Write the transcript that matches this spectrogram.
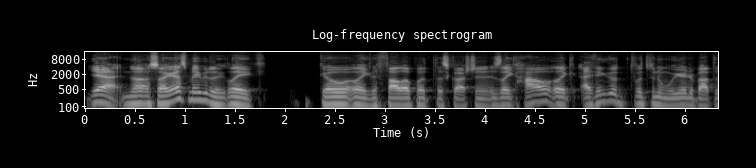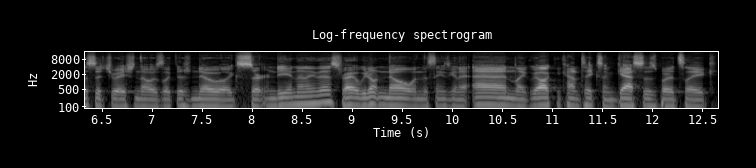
Yeah, no. So I guess maybe to like go like to follow up with this question is like how like I think what's been weird about the situation though is like there's no like certainty in any of this, right? We don't know when this thing's gonna end. Like we all can kind of take some guesses, but it's like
